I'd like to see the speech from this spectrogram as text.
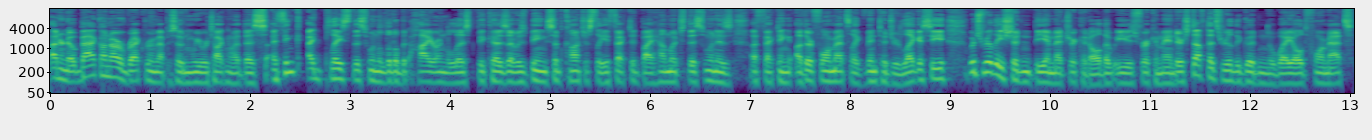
I don't know, back on our Rec Room episode when we were talking about this, I think I'd place this one a little bit higher on the list because I was being subconsciously affected by how much this one is affecting other formats like Vintage or Legacy, which really shouldn't be a metric at all that we use for Commander. Stuff that's really good in the way old formats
